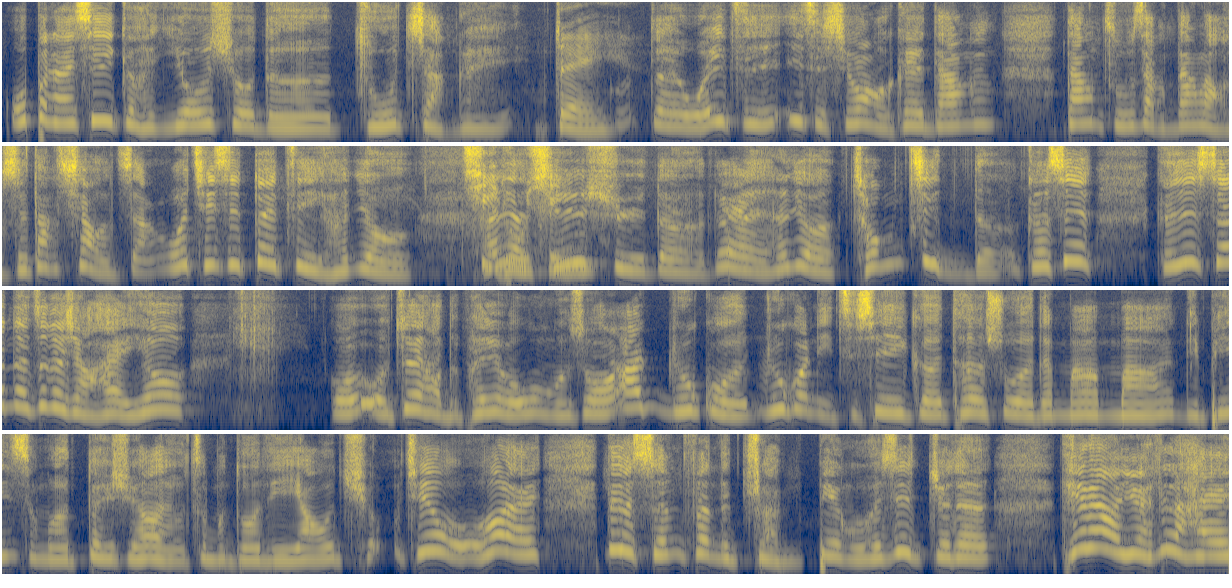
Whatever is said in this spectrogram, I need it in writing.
我本来是一个很优秀的组长，哎，对，对我一直一直希望我可以当当组长、当老师、当校长，我其实对自己很有很有期许的，对，很有憧憬的。可是，可是生了这个小孩以后。我我最好的朋友问我说：“啊，如果如果你只是一个特殊的妈妈，你凭什么对学校有这么多的要求？”其实我后来那个身份的转变，我是觉得，天啊，原来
